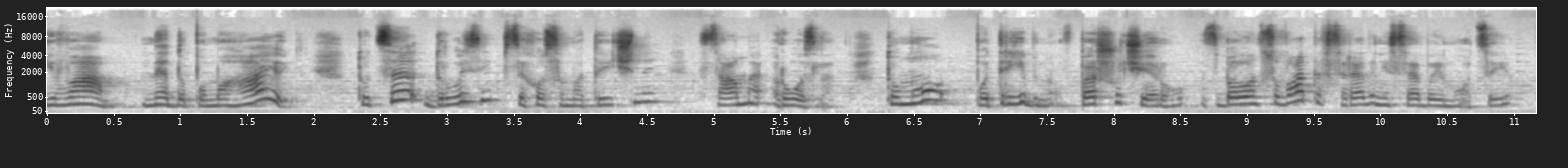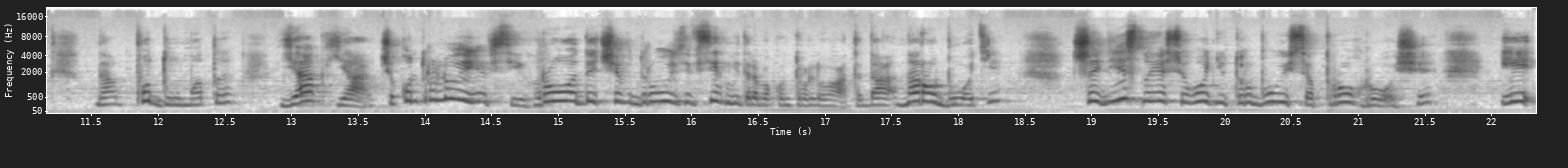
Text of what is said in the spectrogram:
і вам не допомагають, то це, друзі, психосоматичний саме розлад. Тому потрібно в першу чергу збалансувати всередині себе емоції, да, подумати, як я, чи контролюю я всіх родичів, друзів, всіх мені треба контролювати да, на роботі, чи дійсно я сьогодні турбуюся про гроші, і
